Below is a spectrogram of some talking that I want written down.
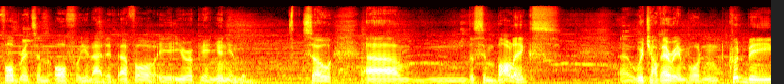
for Britain or for United uh, for European Union. So um, the symbolics. Uh, which are very important, could be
